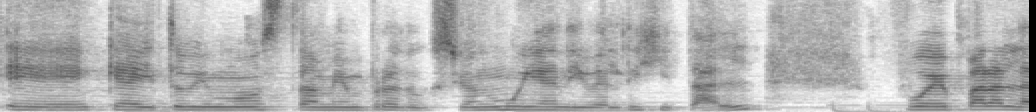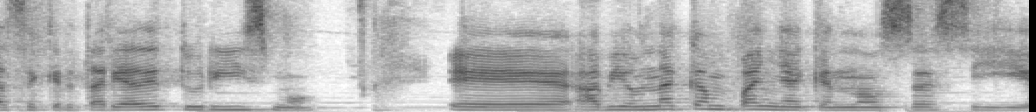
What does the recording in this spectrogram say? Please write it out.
eh, que ahí tuvimos también producción muy a nivel digital, fue para la Secretaría de Turismo. Eh, había una campaña que no sé si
